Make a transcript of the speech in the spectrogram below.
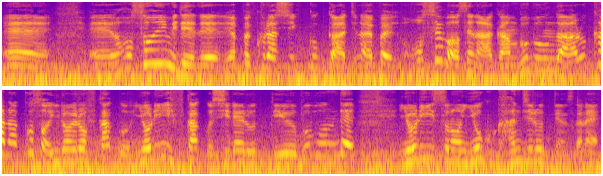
えー、えー、そういう意味でね、やっぱりクラシックカーっていうのはやっぱり押せば押せなあかん部分があるからこそいろいろ深く、より深く知れるっていう部分で、よりそのよく感じるっていうんですかね、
